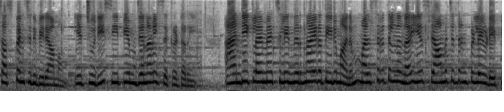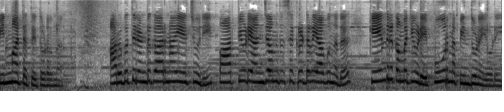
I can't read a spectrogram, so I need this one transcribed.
സസ്പെൻസിന് വിരാമം Yechury C P M general secretary anti ക്ലൈമാക്സിലെ നിർണായക തീരുമാനം മത്സരത്തിൽ നിന്ന് എസ് രാമചന്ദ്രൻ പിള്ളയുടെ പിന്മാറ്റത്തെ തുടർന്ന്. അറുപത്തിരണ്ടുകാരനായ യെച്ചൂരി പാർട്ടിയുടെ അഞ്ചാമത് സെക്രട്ടറിയാകുന്നത് കേന്ദ്ര കമ്മിറ്റിയുടെ പൂർണ പിന്തുണയോടെ.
